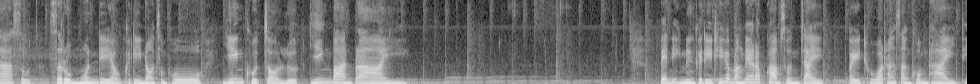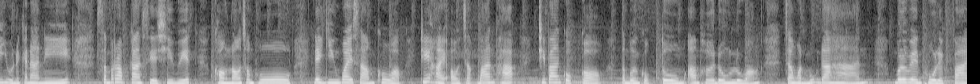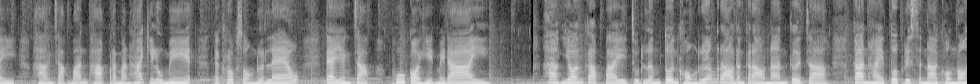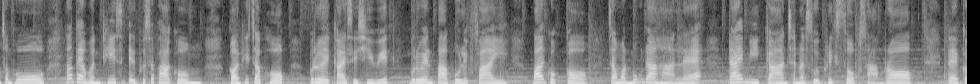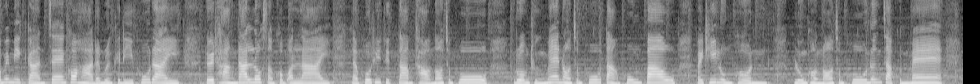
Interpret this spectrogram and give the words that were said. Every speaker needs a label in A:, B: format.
A: ล่าสุดสรุปม้วนเดียวคดีน้องชมพู่ยิ่งขุดเจาะลึกยิ่งบานปลาย เป็นอีกหนึ่งคดีที่กำลังได้รับความสนใจไปทั่วทั้งสังคมไทยที่อยู่ในขณะนี้สำหรับการเสียชีวิตของน้องชมพู่เด็กหญิงวัยสามขวบที่หายออกจากบ้านพักที่บ้านกกกอก ตำบลกกตูมอำเภอดงหลวง จังหวัดมุกดาหาร บริเวณภูเหล็กไฟ ห่างจากบ้านพักประมาณ 5 กิโลเมตร และครบ 2 เดือนแล้ว แต่ยังจับผู้ก่อเหตุไม่ได้ หากย้อนกลับไปจุดเริ่มต้นของเรื่องราวดังกล่าวนั้นเกิดจากการหายตัวปริศนาของน้องชมพู่ตั้งแต่วันที่ 11 พฤษภาคม ก่อนที่จะพบเปลือยกายเสียชีวิตบริเวณป่าภูเหล็กไฟ บ้านกกกอก จังหวัดมุกดาหารและ ได้มีการชนสูตรพลิกศพ 3 รอบ แต่ก็ไม่มีการแจ้งข้อหาดำเนินคดีผู้ใด โดยทางด้านโลกสังคมออนไลน์ และผู้ที่ติดตามข่าวน้องชมพู่ รวมถึงแม่น้องชมพู่ต่างพุ่งเป้า ไปที่ลุงพล ลุงของน้องชมพู่เนื่องจากคุณแม่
